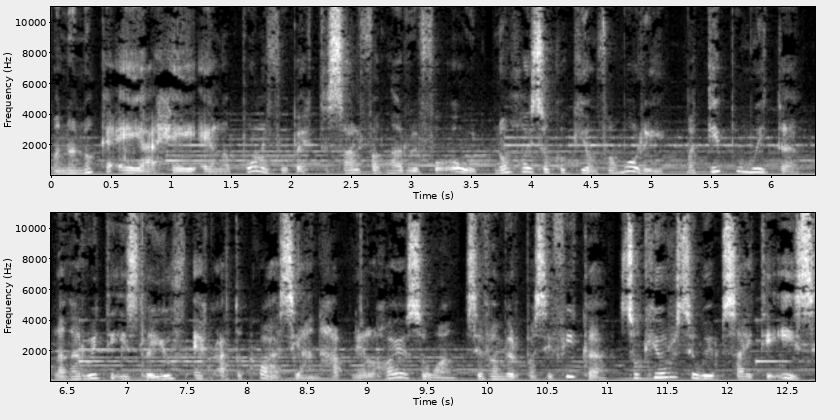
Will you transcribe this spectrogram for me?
Mananoka e a hei e la polo fupe te salfa ngarui fo oud no hoi sa ko kion famori ma tipu muita la ngarui te isla yuf ek atakwa si han hap ne la hoi sawang se famir pasifika so kioro se website te is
